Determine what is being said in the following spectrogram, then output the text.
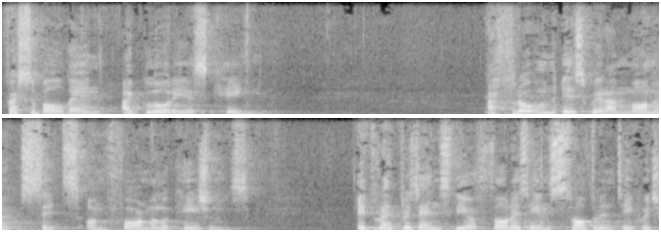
First of all, then, a glorious King. A throne is where a monarch sits on formal occasions. It represents the authority and sovereignty which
